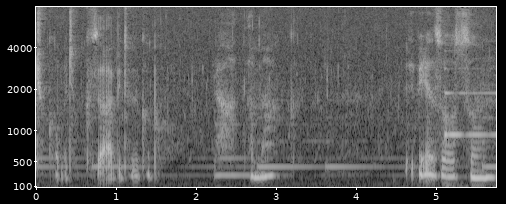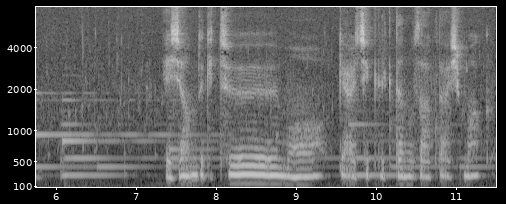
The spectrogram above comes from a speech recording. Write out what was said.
Çok ama çok güzel bir duygu bu. Rahatlamak ve biraz olsun yaşamdaki tüm o gerçeklikten uzaklaşmak.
